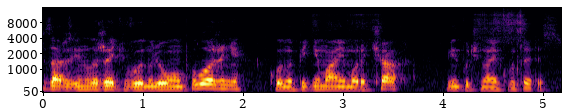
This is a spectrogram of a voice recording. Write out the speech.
Зараз він лежить в нульовому положенні. Коли ми піднімаємо речах, він починає крутитись.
